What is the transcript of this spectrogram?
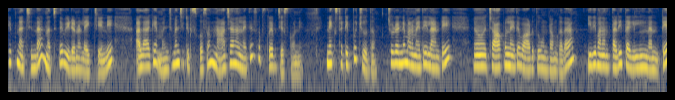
టిప్ నచ్చిందా? నచ్చితే వీడియోను లైక్ చేయండి. అలాగే మంచి మంచి టిప్స్ కోసం నా ఛానల్ని అయితే సబ్స్క్రైబ్ చేసుకోండి. నెక్స్ట్ టిప్ చూద్దాం. చూడండి మనమైతే ఇలాంటి చాకులను అయితే వాడుతూ ఉంటాం కదా. ఇది మనం తడి తగిలిందంటే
